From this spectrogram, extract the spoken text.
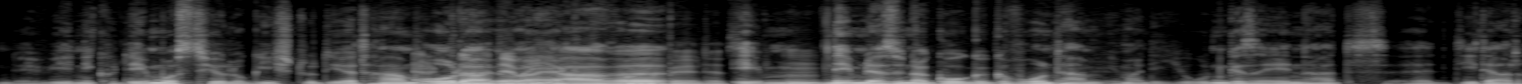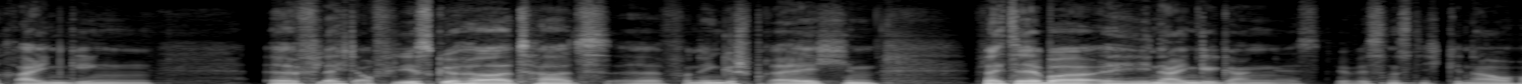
wie Nikodemus Theologie studiert haben ja, oder klar, über Jahre eben mhm. neben der Synagoge gewohnt haben, immer die Juden gesehen hat, äh, die dort reingingen, äh, vielleicht auch vieles gehört hat äh, von den Gesprächen vielleicht selber äh, hineingegangen ist. Wir wissen es nicht genau.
